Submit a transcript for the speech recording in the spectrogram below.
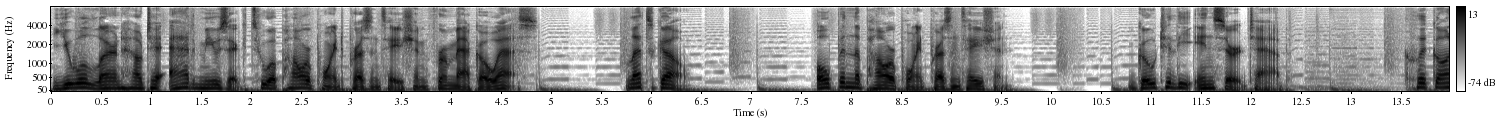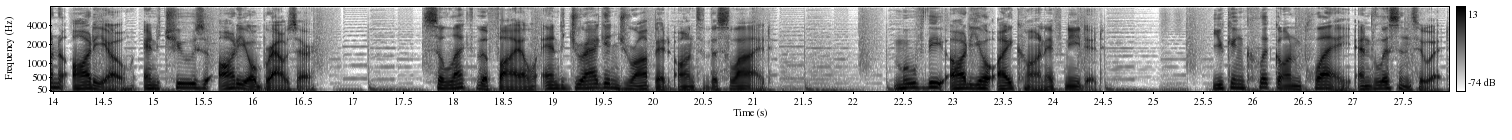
you will learn how to add music to a PowerPoint presentation for macOS. Let's go. Open the PowerPoint presentation. Go to the Insert tab. Click on Audio and choose Audio Browser. Select the file and drag and drop it onto the slide. Move the audio icon if needed. You can click on play and listen to it.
